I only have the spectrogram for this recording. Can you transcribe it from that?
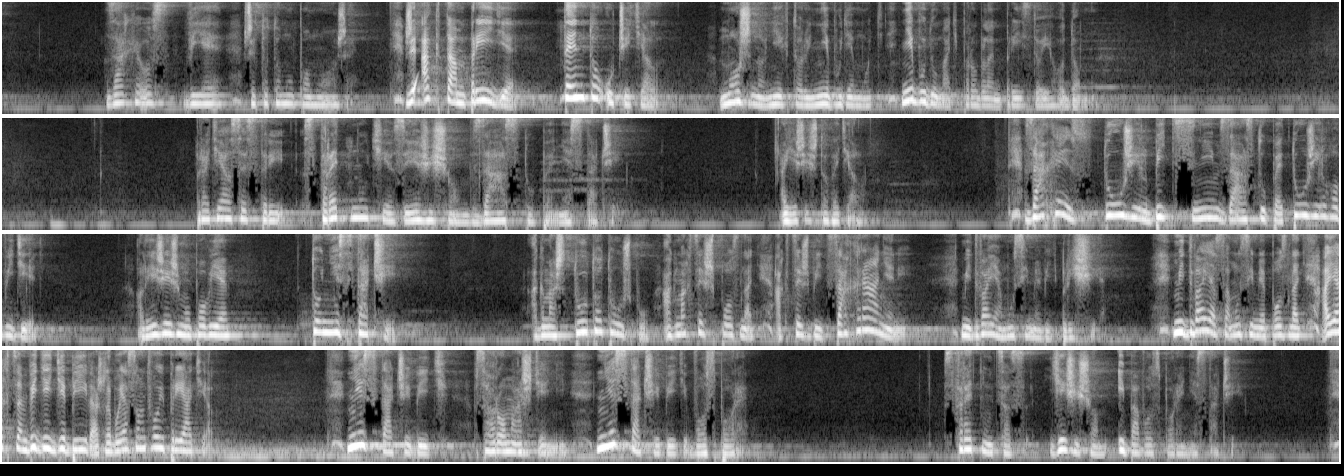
Zacheos vie, že to tomu pomôže. Že ak tam príde tento učiteľ, možno niektorí nebude mať, nebudú mať problém prísť do jeho domu. Bratia a sestry, stretnutie s Ježišom v zástupe nestačí. A Ježiš to vedel. Zachej túžil byť s ním v zástupe, túžil ho vidieť. Ale Ježiš mu povie, to nestačí. Ak máš túto túžbu, ak ma chceš poznať, ak chceš byť zachránený, my dvaja musíme byť bližšie. My dvaja sa musíme poznať a ja chcem vidieť, kde bývaš, lebo ja som tvoj priateľ. Nestačí byť v zhromaždení. Nestačí byť vo zbore. Stretnúť sa s Ježišom iba vo zbore nestačí.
